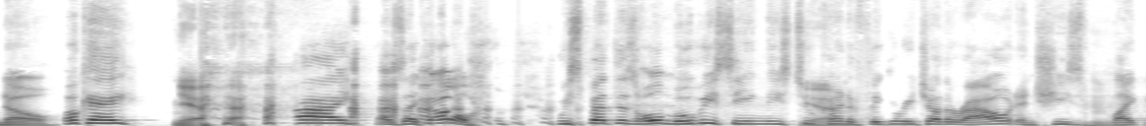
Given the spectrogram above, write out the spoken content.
No. Okay. Yeah. Hi. I was like, oh, we spent this whole movie seeing these two yeah. kind of figure each other out. And she's mm-hmm. like,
